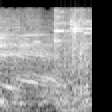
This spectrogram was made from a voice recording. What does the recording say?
Yeah.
